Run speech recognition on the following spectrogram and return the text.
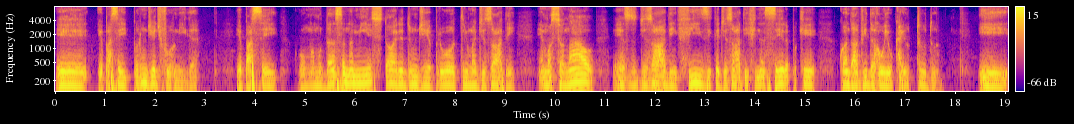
E eu passei por um dia de formiga. Eu passei uma mudança na minha história de um dia para o outro, uma desordem emocional, desordem física, desordem financeira, porque quando a vida ruiu, caiu tudo. E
